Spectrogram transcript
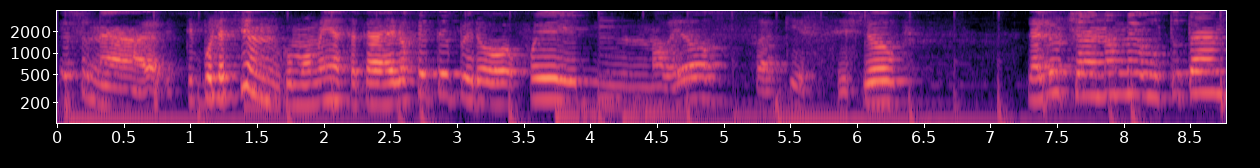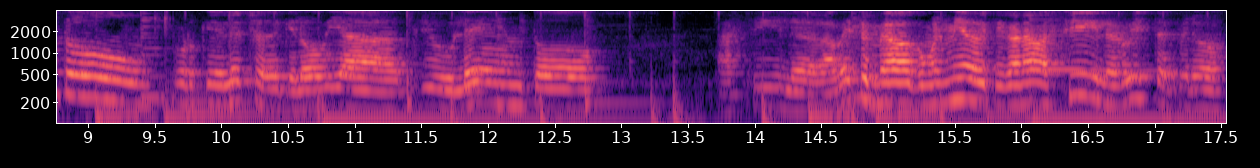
es una estipulación como media sacada del ojete, pero fue novedosa, qué sé yo. La lucha no me gustó tanto porque el hecho de que lo veía lento a Sealer, a veces me daba como el miedo de que ganaba Sealer, ¿viste? Pero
